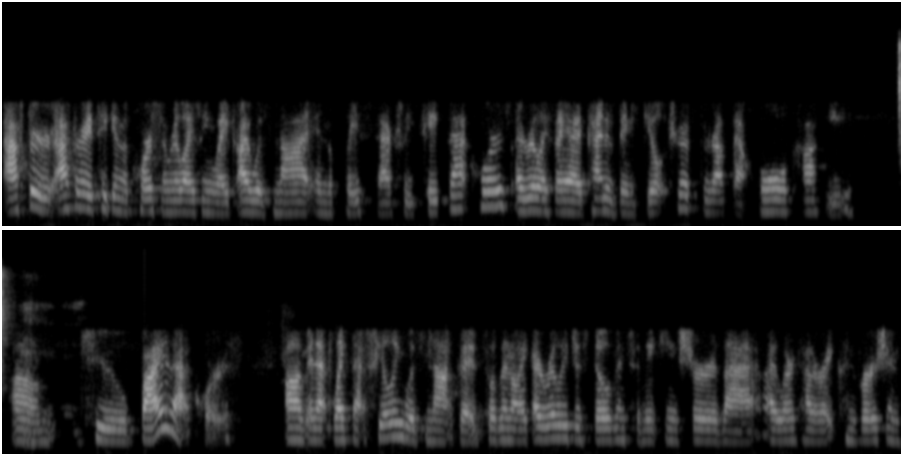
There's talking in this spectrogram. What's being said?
after after I had taken the course and realizing like I was not in the place to actually take that course, I realized I had kind of been guilt tripped throughout that whole copy um, to buy that course. Um, and that, like that feeling was not good. So then like I really just dove into making sure that I learned how to write conversion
